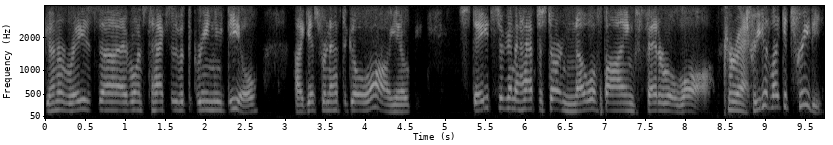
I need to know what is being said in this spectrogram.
going to raise uh, everyone's taxes with the Green New Deal. I guess we're going to have to go along. You know, states are going to have to start nullifying federal law. Correct. Treat it like a treaty.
